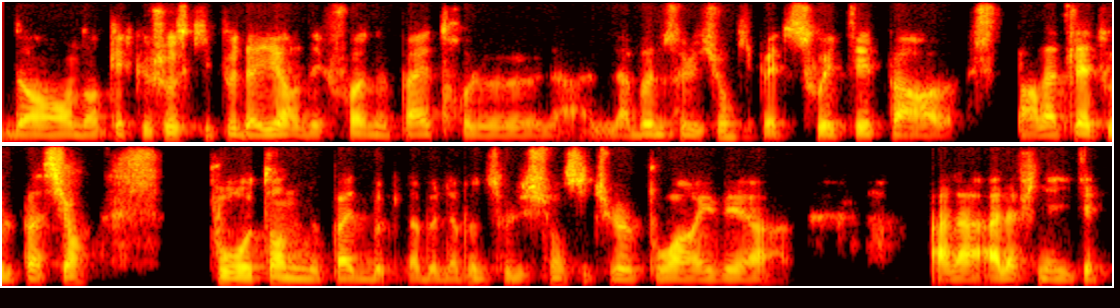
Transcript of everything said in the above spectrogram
dans, quelque chose qui peut d'ailleurs des fois ne pas être la, bonne solution, qui peut être souhaité par, par l'athlète ou le patient pour autant ne pas être la, bonne solution si tu veux pour arriver à, la, finalité.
